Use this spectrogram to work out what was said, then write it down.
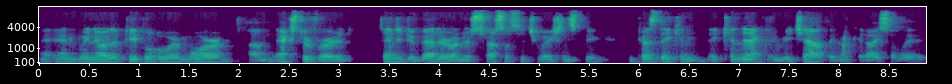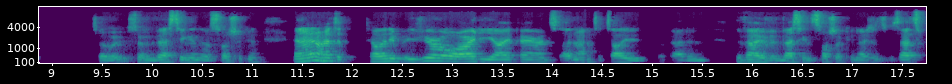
and we know that people who are more um, extroverted tend to do better under stressful situations because they can they connect, they reach out, they don't get isolated. So, so investing in those social, and I don't have to tell anybody if you're all RDI parents, I don't have to tell you about the value of investing in social connections because that's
